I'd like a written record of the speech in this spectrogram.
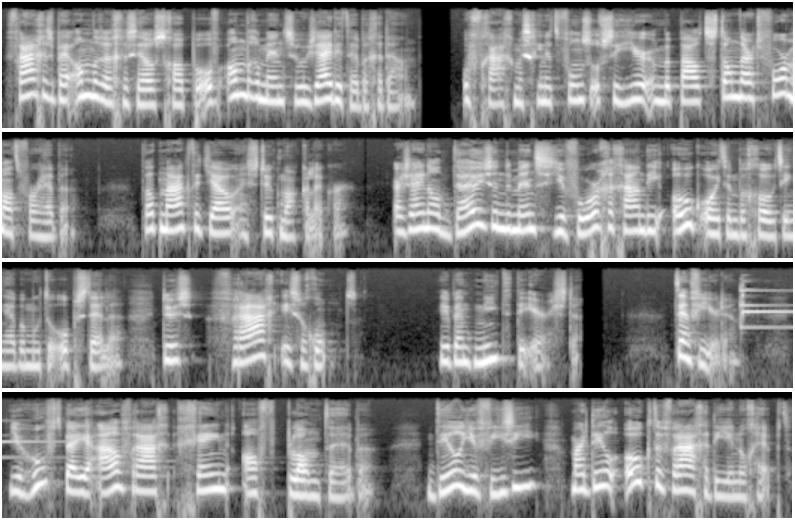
Vraag eens bij andere gezelschappen of andere mensen hoe zij dit hebben gedaan. Of vraag misschien het fonds of ze hier een bepaald standaard format voor hebben. Dat maakt het jou een stuk makkelijker. Er zijn al duizenden mensen je voorgegaan die ook ooit een begroting hebben moeten opstellen. Dus vraag is rond. Je bent niet de eerste. Ten vierde, je hoeft bij je aanvraag geen afplan te hebben. Deel je visie, maar deel ook de vragen die je nog hebt.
